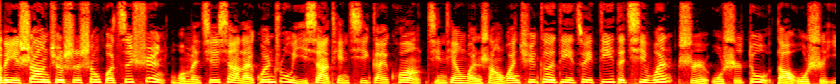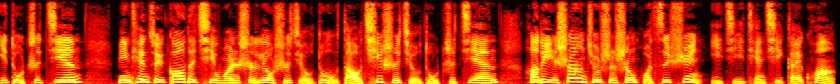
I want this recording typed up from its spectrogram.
的，以上就是生活资讯。我们接下来关注一下天气概况。今天晚上湾区各地最低的气温是五十度到五十一度之间，明天最高的气温是六十九度到七十九度之间。好的，以上就是生活资讯以及天气概况。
